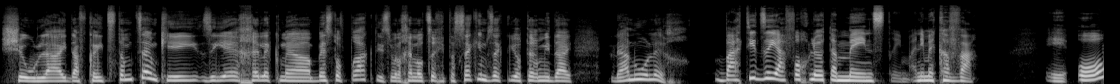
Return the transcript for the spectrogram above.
שאולי דווקא יצטמצם, כי זה יהיה חלק מה-best of practice, ולכן לא צריך להתעסק עם זה יותר מדי. לאן הוא הולך? בעתיד זה יהפוך להיות המיינסטרים, אני מקווה. אה, או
